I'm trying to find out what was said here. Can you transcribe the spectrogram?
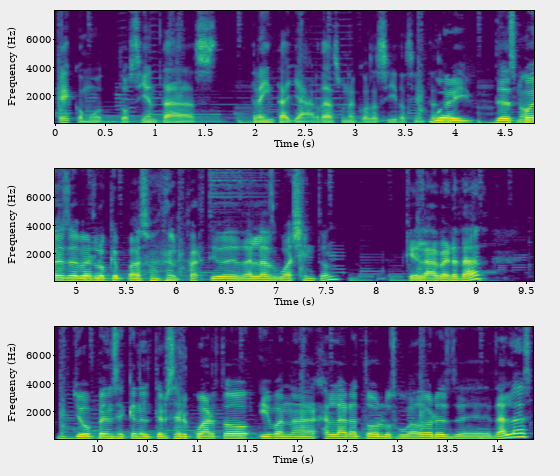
¿qué? Como 230 yardas, una cosa así, 200. Güey, después de ver lo que pasó en el partido de Dallas-Washington, que la verdad, yo pensé que en el tercer cuarto iban a jalar a todos los jugadores de Dallas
